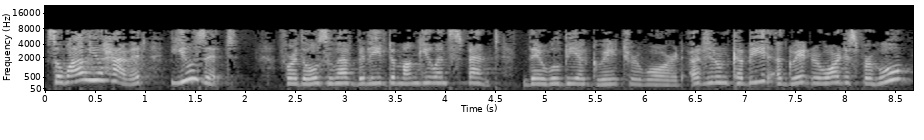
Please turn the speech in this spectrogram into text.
So while you have it, use it. For those who have believed among you and spent, there will be a great reward. Ajrun kabir, a great reward is for who?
